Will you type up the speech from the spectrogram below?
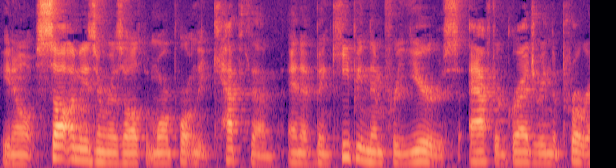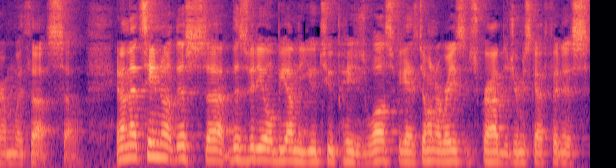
you know, saw amazing results, but more importantly, kept them and have been keeping them for years after graduating the program with us. So, and on that same note, this uh, this video will be on the YouTube page as well. So, if you guys don't already subscribe to Jeremy Scott Fitness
